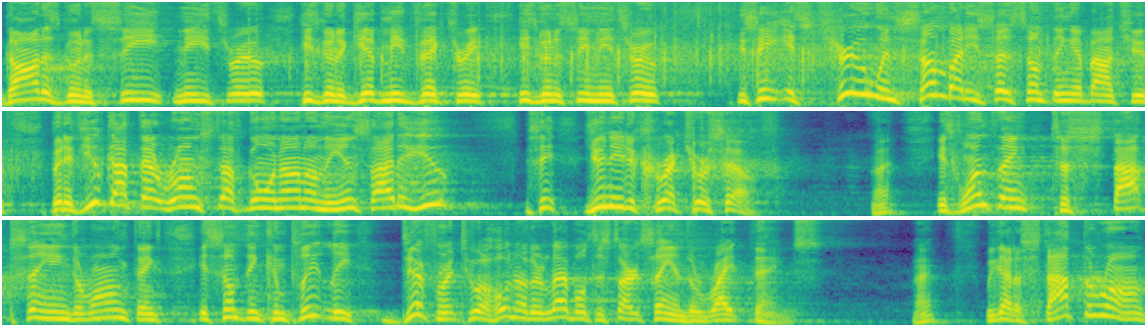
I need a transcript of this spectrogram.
God is going to see me through. He's going to give me victory. He's going to see me through. You see, it's true when somebody says something about you, but if you've got that wrong stuff going on on the inside of you, you see, you need to correct yourself right? It's one thing to stop saying the wrong things. It's something completely different to a whole nother level to start saying the right things, right? We got to stop the wrong.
